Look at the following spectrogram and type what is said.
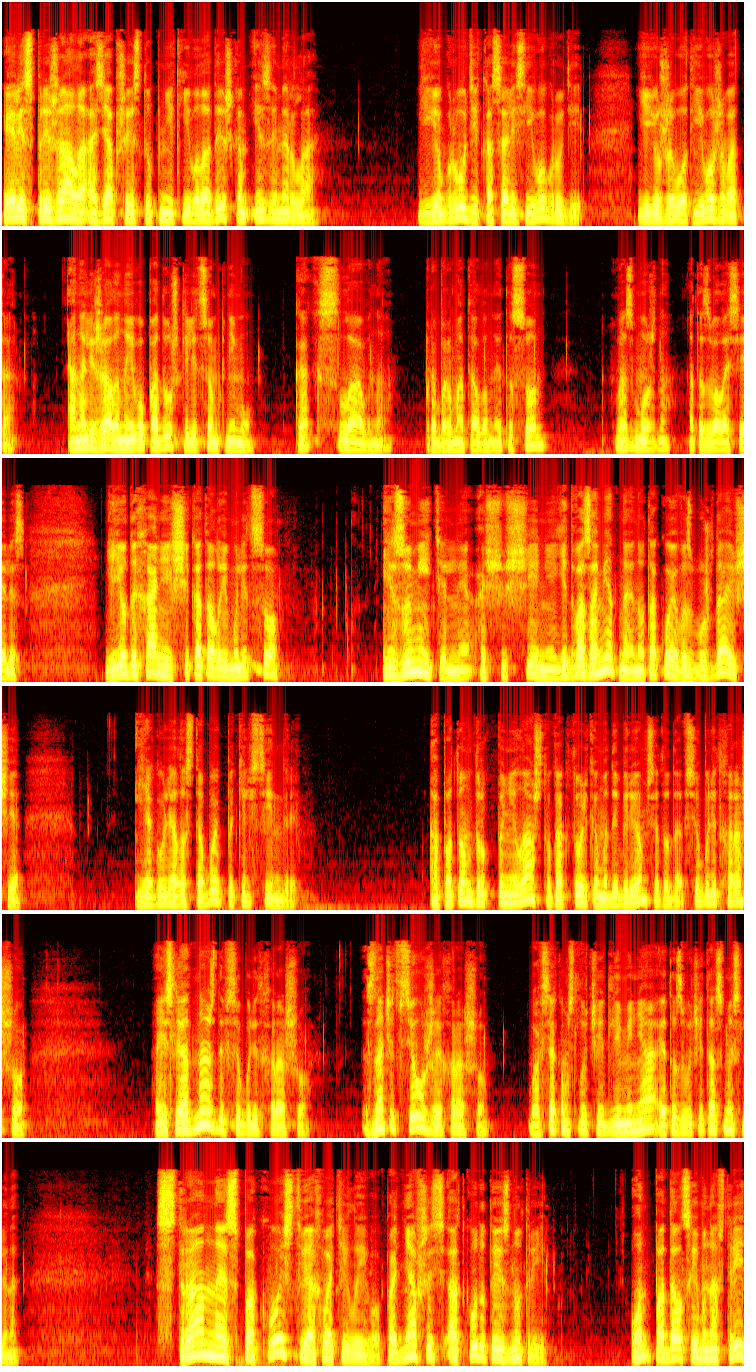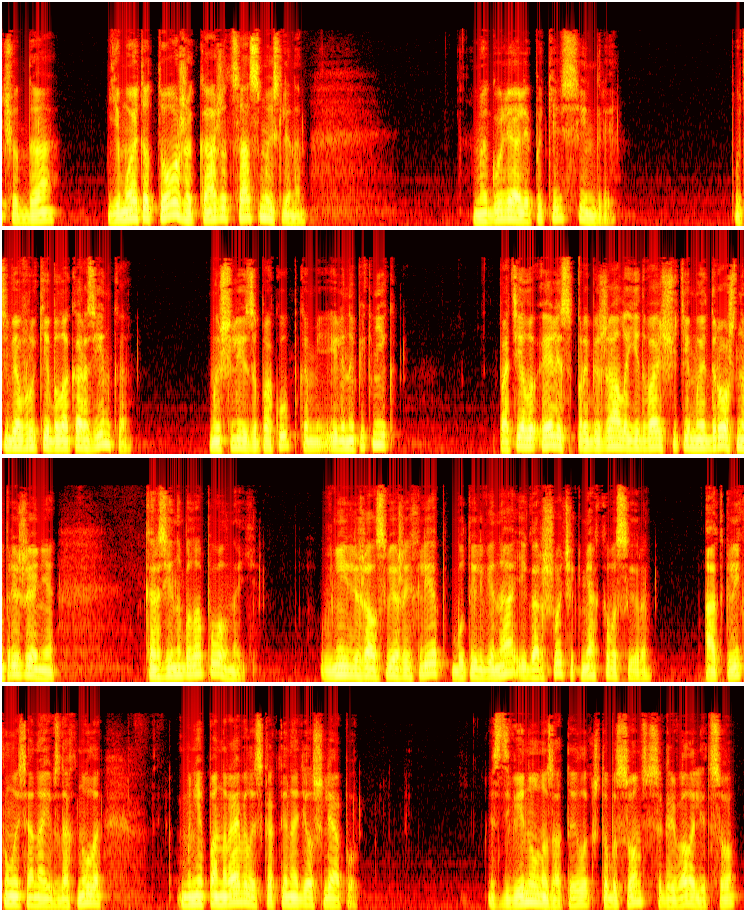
Элис прижала озябшие ступни к его лодыжкам и замерла. Ее груди касались его груди, ее живот его живота. Она лежала на его подушке лицом к нему. «Как славно!» — пробормотал он. «Это сон?» «Возможно», — отозвалась Элис. Ее дыхание щекотало ему лицо. Изумительное ощущение, едва заметное, но такое возбуждающее. «Я гуляла с тобой по Кельсингре. А потом вдруг поняла, что как только мы доберемся туда, все будет хорошо. А если однажды все будет хорошо, значит, все уже хорошо. Во всяком случае, для меня это звучит осмысленно». Странное спокойствие охватило его, поднявшись откуда-то изнутри. Он подался ему навстречу, да. Ему это тоже кажется осмысленным. Мы гуляли по Кельсингре. У тебя в руке была корзинка? Мы шли за покупками или на пикник? По телу Элис пробежала едва ощутимая дрожь напряжения. Корзина была полной. В ней лежал свежий хлеб, бутыль вина и горшочек мягкого сыра. Откликнулась она и вздохнула. «Мне понравилось, как ты надел шляпу сдвинул на затылок, чтобы солнце согревало лицо.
